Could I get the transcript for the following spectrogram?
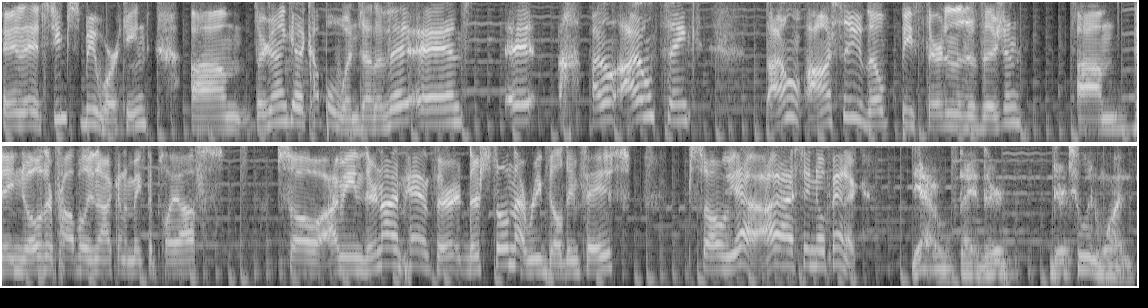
and it seems to be working. Um, they're gonna get a couple wins out of it, and it, I don't. I don't think. I don't honestly. They'll be third in the division. Um, they know they're probably not going to make the playoffs. So I mean, they're not in panic. They're they're still in that rebuilding phase. So yeah, I, I say no panic. Yeah, they, they're they're two and one.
